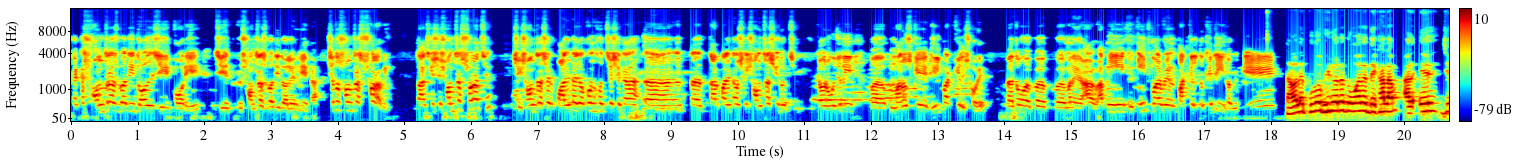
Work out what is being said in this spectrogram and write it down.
তো একটা সন্ত্রাসবাদী দল যে করে, যে সন্ত্রাসবাদী দলের নেতা, সে তো সন্ত্রাস ছড়াবেই তো আজকে সে সন্ত্রাস ছড়াচ্ছে, সেই সন্ত্রাসের পাল্টা যখন হচ্ছে সেটা তার পাল্টাও সেই সন্ত্রাসী হচ্ছে। কারণ ও যদি মানুষকে ঢিল পাটকেল ছোড়ে তো আহ, আহ, মানে আপনি ইট মারবেন পাটকেল তো খেতেই হবে। তাহলে পুরো ভিডিওটা তোমাদের দেখালাম আর এর যে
